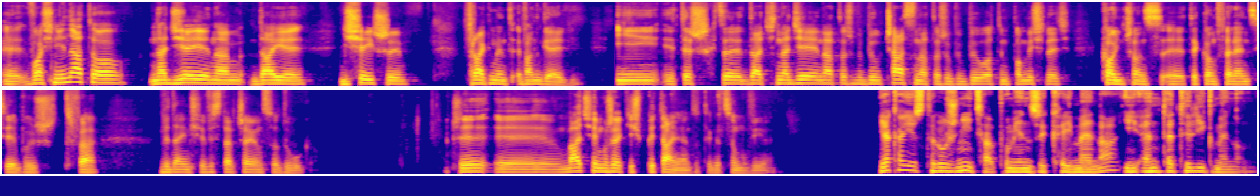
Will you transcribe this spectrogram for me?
E, właśnie na to nadzieję nam daje dzisiejszy fragment Ewangelii. I też chcę dać nadzieję na to, żeby był czas na to, żeby było o tym pomyśleć, kończąc tę konferencję, bo już trwa, wydaje mi się, wystarczająco długo. Czy macie może jakieś pytania do tego, co mówiłem? Jaka jest różnica pomiędzy Keimena i entetyligmenon?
